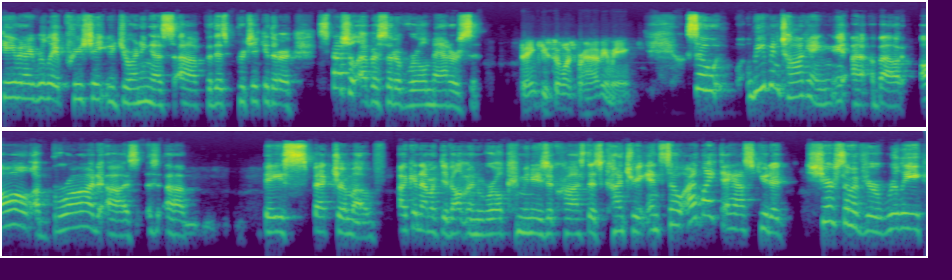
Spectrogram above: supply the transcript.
David, I really appreciate you joining us uh, for this particular special episode of Rural Matters. Thank you so much for having me. So, we've been talking uh, about all a broad uh, um, base spectrum of economic development in rural communities across this country. And so I'd like to ask you to share some of your really,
